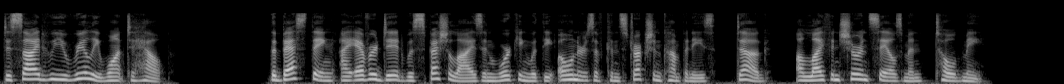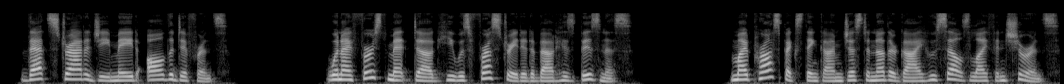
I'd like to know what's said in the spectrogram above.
Decide who you really want to help. The best thing I ever did was specialize in working with the owners of construction companies, Doug, a life insurance salesman, told me. That strategy made all the difference. When I first met Doug, he was frustrated about his business. My prospects think I'm just another guy who sells life insurance.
